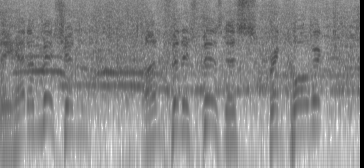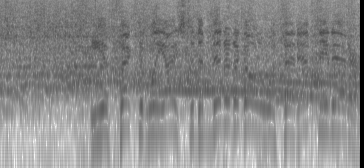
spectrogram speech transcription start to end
They had a mission, unfinished business. Crnkovic, he effectively iced it a minute ago with that empty netter.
